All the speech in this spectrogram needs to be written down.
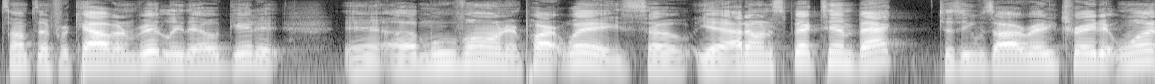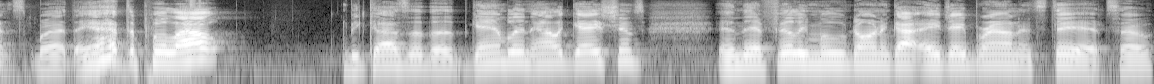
something for Calvin Ridley, they'll get it and uh, move on and part ways. So, yeah, I don't expect him back because he was already traded once, but they had to pull out because of the gambling allegations. And then Philly moved on and got AJ Brown instead. So,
